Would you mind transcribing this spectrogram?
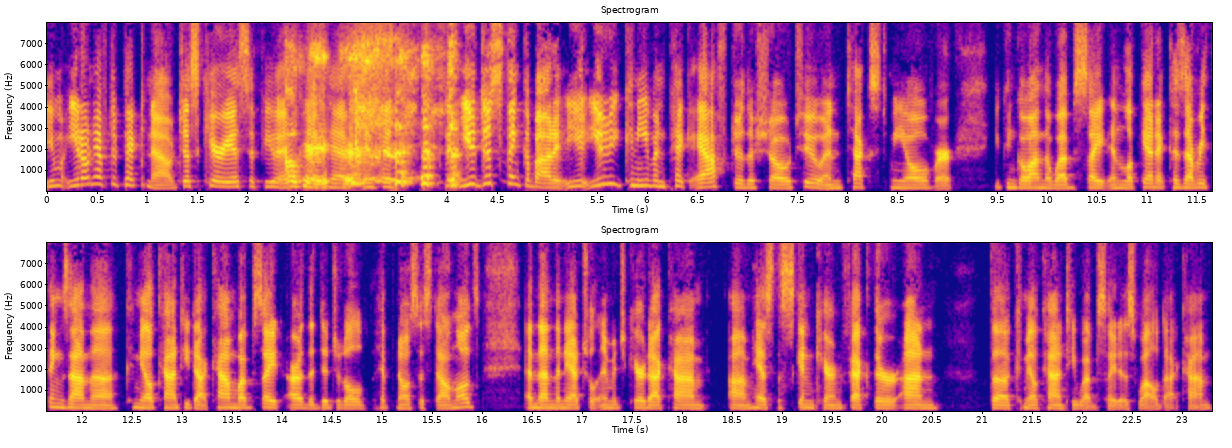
you you don't have to pick now. Just curious if you if okay. Have, if it, you just think about it. You you can even pick after the show too and text me over. You can go on the website and look at it because everything's on the CamilleConti.com website are the digital hypnosis downloads, and then the naturalimageCare.com um, has the skincare. In fact, they're on the Camille Conti website as well.com.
